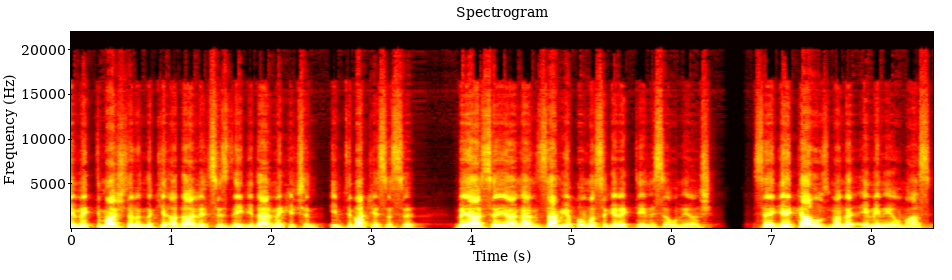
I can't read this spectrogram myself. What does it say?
emekli maaşlarındaki adaletsizliği gidermek için intibak yasası veya seyyanen zam yapılması gerektiğini savunuyor. SGK uzmanı Emin Yılmaz,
